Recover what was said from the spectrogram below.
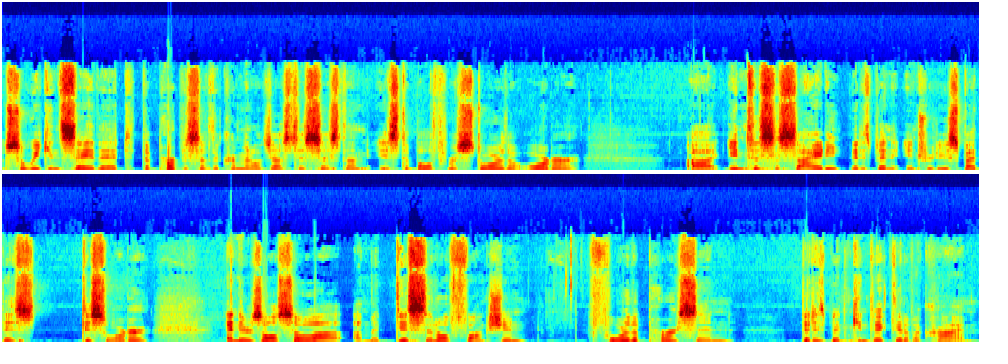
so we can say that the purpose of the criminal justice system is to both restore the order uh, into society that has been introduced by this disorder, and there's also a, a medicinal function for the person that has been convicted of a crime.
